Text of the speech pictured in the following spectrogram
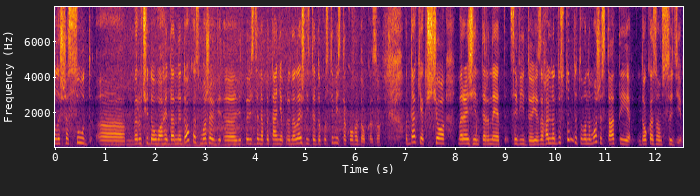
Лише суд, е, беручи до уваги даний доказ, може е, відповісти на питання про належність та допустимість такого доказу. Однак, якщо мережі інтернет це відео є загальнодоступне, то воно може стати доказом в суді.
